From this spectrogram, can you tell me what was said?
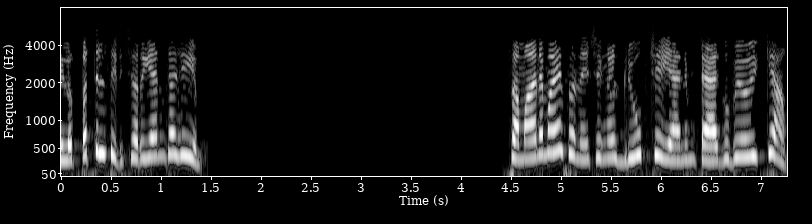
എളുപ്പത്തിൽ തിരിച്ചറിയാൻ കഴിയും. സമാനമായ സന്ദേശങ്ങൾ ഗ്രൂപ്പ് ചെയ്യാനും ടാഗ് ഉപയോഗിക്കാം.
